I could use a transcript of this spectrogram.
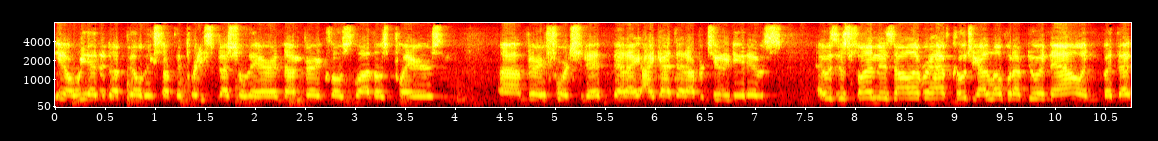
you know we ended up building something pretty special there, and I'm very close to a lot of those players. And uh, very fortunate that I, I got that opportunity, and it was it was as fun as I'll ever have coaching. I love what I'm doing now, and but that,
